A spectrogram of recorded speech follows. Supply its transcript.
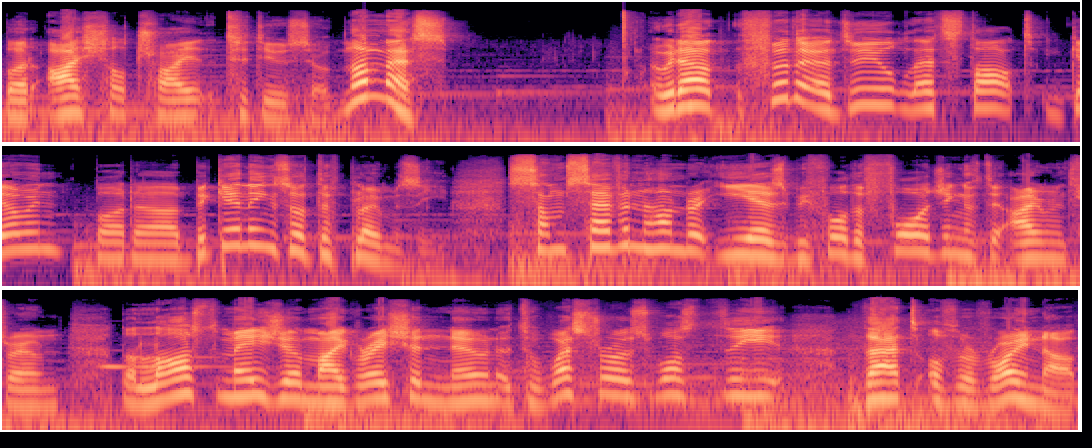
but I shall try to do so. Nonetheless, without further ado, let's start going. But uh, beginnings of diplomacy. Some 700 years before the forging of the Iron Throne, the last major migration known to Westeros was the that of the Rhoynar.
